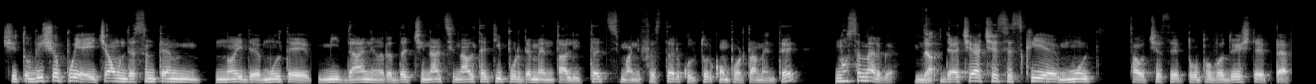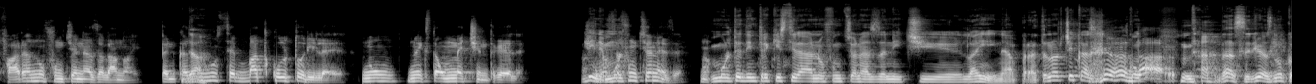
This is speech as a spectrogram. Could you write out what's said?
Și tu vii și o pui aici unde suntem noi de multe mii de ani înrădăcinați în alte tipuri de mentalități, manifestări, culturi, comportamente, nu o să meargă. Da. De aceea ce se scrie mult sau ce se propovăduiește pe afară nu funcționează la noi. Pentru că Da. nu se bat culturile, nu, nu există un match între ele. Bine, și nu mult- să funcționeze. Nu. Multe dintre chestiile alea nu funcționează nici la ei neapărat. În orice caz, Da. da, da, serios, nu, că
